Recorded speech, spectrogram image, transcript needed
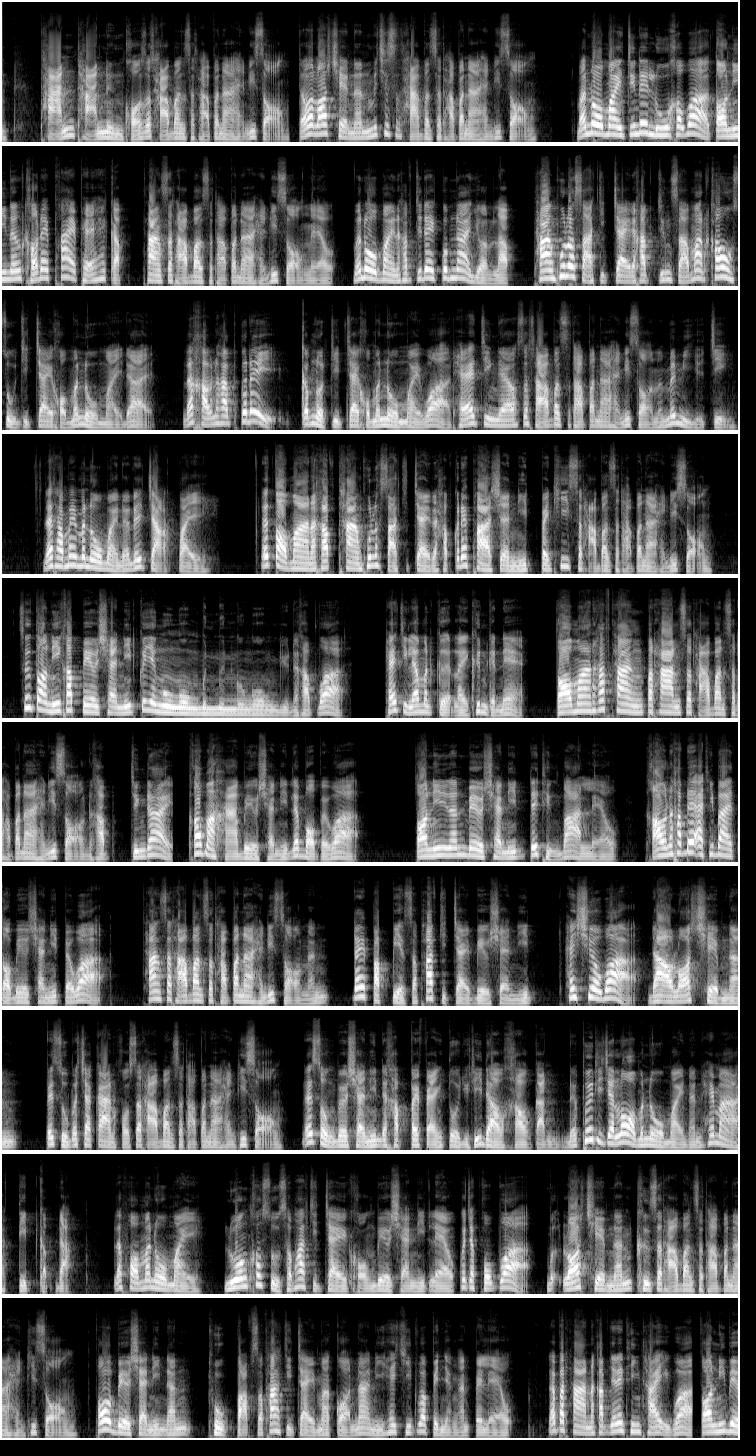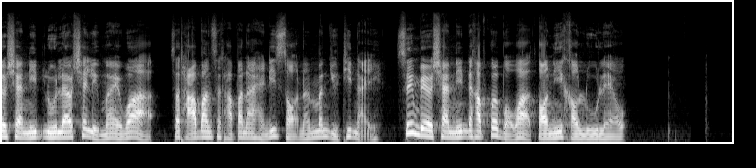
ฐานฐานหนึ่งของสถาบันสถาปนาแห่งที่ 2 แต่ว่าลอสเชนนั้นไม่ใช่สถาบันสถาปนาแห่งที่ 2มโนใหม่จึงได้รู้ครับว่า ตอนนี้นั้นเขาได้พ่ายแพ้ให้กับทางสถาบันสถาปนาแห่งที่ 2 แล้ว มโนใหม่นะครับจะได้ก้มหน้าย่อมรับ ทางผู้รักษาจิตใจนะครับจึงสามารถเข้าสู่จิตใจของมโนใหม่ได้ และเขานะครับก็ได้กำหนดจิตใจของมโนใหม่ว่าแท้จริงแล้วสถาบันสถาปนาแห่งที่ 2 นั้นไม่มีอยู่จริง และทำให้มโนใหม่นั้นได้จากไป และต่อมานะครับทางผู้รักษาจิตใจนะครับก็ได้พาแชนนิดไปที่สถาบันสถาปนาแห่งที่ 2 ซึ่งตอนนี้ครับเบลแชนนิดก็ยังงงๆมึนๆงงๆอยู่นะครับว่าแท้จริงแล้วมันเกิดอะไรขึ้นกันแน่ ต่อมาครับทางประธานสถาบันสถาปนาแห่งที่2นะครับจึงได้เข้ามาหาเบลแชนิดและบอกไปว่า ตอนนี้นั้นเบลแชนนิดได้ถึงบ้านแล้ว เขานะครับได้อธิบายต่อเบลแชนนิดไปว่า ทางสถาบันสถาปนาแห่งที่ 2 นั้น ได้ปรับเปลี่ยนสภาพจิตใจเบลแชนนิดให้เชื่อว่าดาวลอสเชมนั้น เป็นศูนย์บัญชาการของสถาบันสถาปนาแห่งที่2และส่งเบลแชนนิดนะครับไปแฝงตัวอยู่ที่ดาวคาวกันเพื่อที่จะล่อมโนมัยนั้นให้มาติดกับดัก และพอมโนมัย ล้วงเข้าสู่สภาพจิตใจของเบลแชนนิดแล้วก็จะพบว่าลอสเชมนั้นคือสถาบันสถาปนาแห่งที่ 2 เพราะว่าเบลแชนนิดนั้นถูกปรับสภาพจิตใจมาก่อนหน้านี้ให้คิดว่าเป็นอย่างนั้นไปแล้ว และประธานนะครับยังได้ทิ้งท้ายอีกว่าตอนนี้เบลแชนนิดรู้แล้วใช่หรือไม่ว่าสถาบันสถาปนาแห่งที่สองนั้นมันอยู่ที่ไหน ซึ่งเบลแชนนิดนะครับก็บอกว่าตอนนี้เขารู้แล้ว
